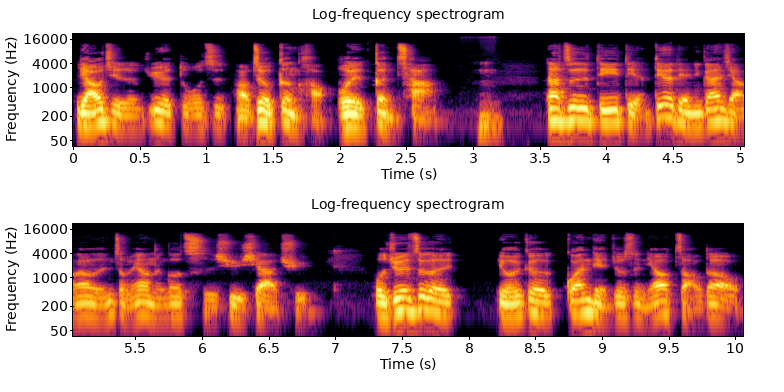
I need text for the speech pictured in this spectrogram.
了解的越多，是好，只有更好，不会更差。那这是第一点，第二点，你刚才讲到了，你怎么样能够持续下去？我觉得这个有一个观点，就是你要找到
